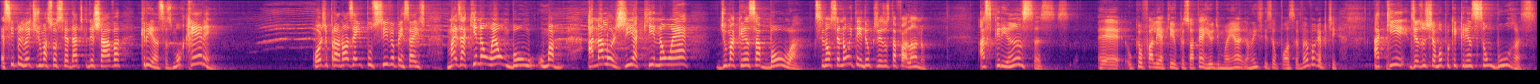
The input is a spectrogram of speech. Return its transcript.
é simplesmente de uma sociedade que deixava crianças morrerem. Hoje para nós é impossível pensar isso, mas aqui não é um bom, uma analogia aqui não é de uma criança boa, senão você não entendeu o que Jesus está falando. As crianças, é, o que eu falei aqui, o pessoal até riu de manhã, eu nem sei se eu posso, eu vou repetir. Aqui Jesus chamou porque crianças são burras.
